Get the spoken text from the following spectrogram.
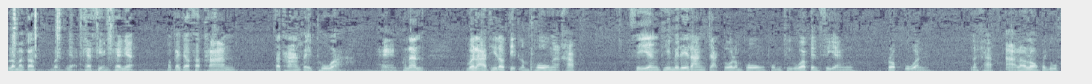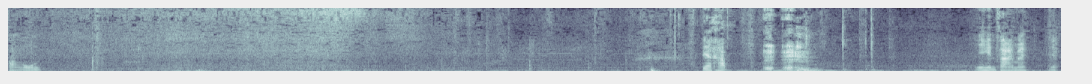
แล้วมันก็เนี่ยแค่เสียงแค่เนี้ย มันก็จะสถานสถานไปทั่ว แผง เพราะนั้นเวลาที่เราติดลำโพงอะครับ เสียงที่ไม่ได้ดังจากตัวลำโพง ผมถือว่าเป็นเสียงรบกวนนะครับ อ่าแล้วลองไปดูฝั่งนู้น เนี่ยครับ นี่เห็นสายไหมเนี่ย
